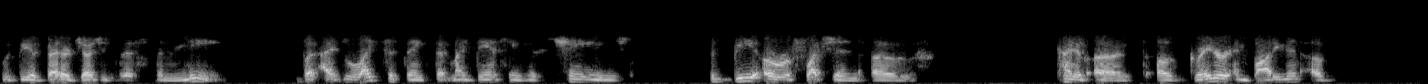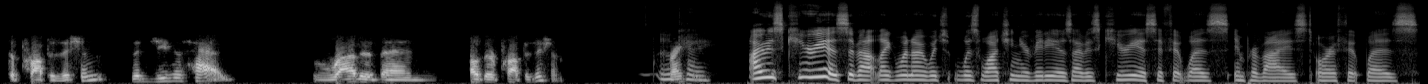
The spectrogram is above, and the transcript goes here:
would be a better judge of this than me but I'd like to think that my dancing has changed to be a reflection of kind of a, a greater embodiment of the proposition that Jesus has rather than other propositions. Okay. Frankly. I was curious about like when I was was watching your videos, I was curious if it was improvised or if it was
